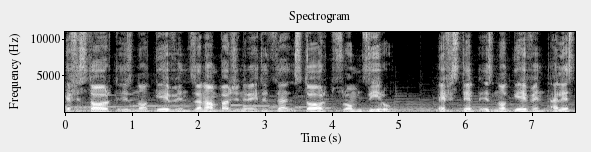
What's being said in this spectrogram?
if start is not given, the number generated that start from zero. If step is not given, a list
